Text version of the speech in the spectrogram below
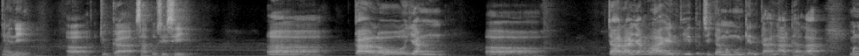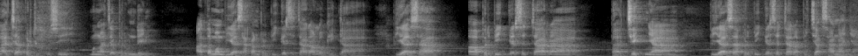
Nah, ini uh, juga satu sisi. Uh, kalau yang uh, cara yang lain itu jika memungkinkan adalah mengajak berdiskusi mengajak berunding atau membiasakan berpikir secara logika, biasa uh, berpikir secara bajiknya, biasa berpikir secara bijaksananya,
